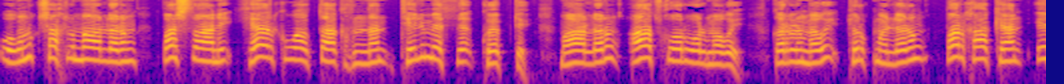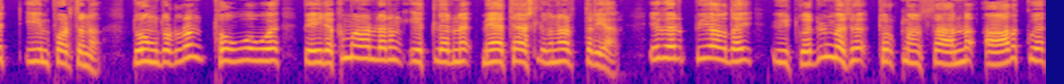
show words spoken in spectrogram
ownuk şahly mallaryň baş sany härki wagtdakysyndan telim esse köpdi. Mallaryň aç-hor bolmagy, gyrylmagy türkmenleriň barha kän et importyna, doňdurylan towuga we beýleki mallaryň etlerine mätäçligini artdyrýar. Eger bu ýagdaý üýtgedilmese, Türkmenistanda azyk we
